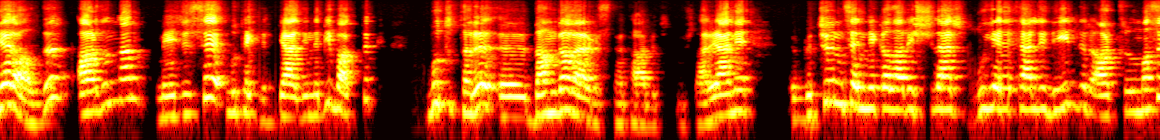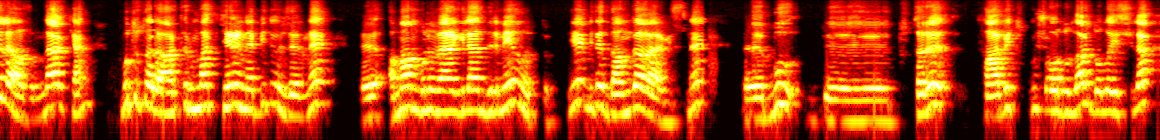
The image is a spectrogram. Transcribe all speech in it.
yer aldı. Ardından meclise bu teklif geldiğinde bir baktık bu tutarı e, damga vergisine tabi tutmuşlar. Yani bütün sendikalar, işçiler bu yeterli değildir, artırılması lazım derken bu tutarı artırmak yerine bir de üzerine e, aman bunu vergilendirmeyi unuttuk diye bir de damga vergisine e, bu e, tutarı tabi tutmuş oldular. Dolayısıyla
